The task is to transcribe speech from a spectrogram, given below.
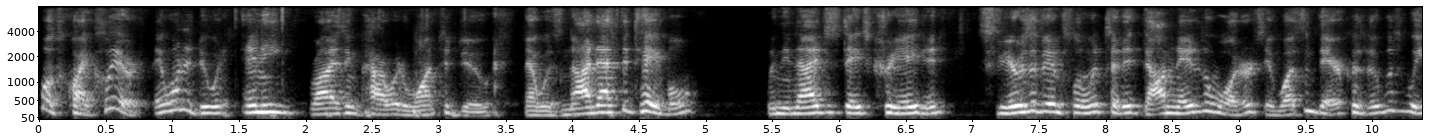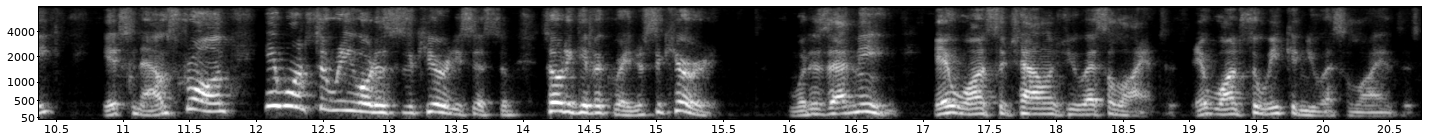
Well, it's quite clear. They want to do what any rising power would want to do that was not at the table when the United States created spheres of influence that it dominated the waters. It wasn't there because it was weak. It's now strong. It wants to reorder the security system so to give it greater security. What does that mean? It wants to challenge U.S. alliances. It wants to weaken U.S. alliances.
